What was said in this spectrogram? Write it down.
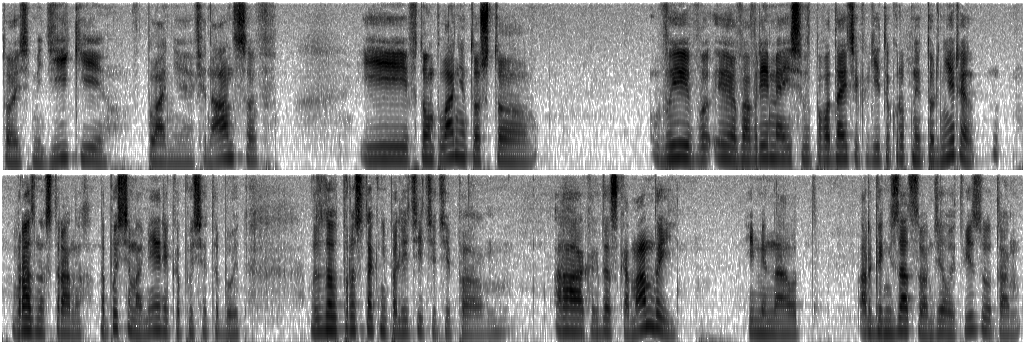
то есть медики, в плане финансов, и в том плане то, что вы в- э, во время, если вы попадаете в какие-то крупные турниры в разных странах, допустим, Америка, пусть это будет, вы туда просто так не полетите, типа, а когда с командой, именно вот организация вам делает визу там,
